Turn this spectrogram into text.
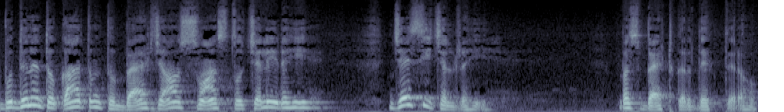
बुद्ध ने तो कहा, तुम तो बैठ जाओ श्वास तो चली रही है, जैसी चल रही है। बस बैठकर देखते रहो।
